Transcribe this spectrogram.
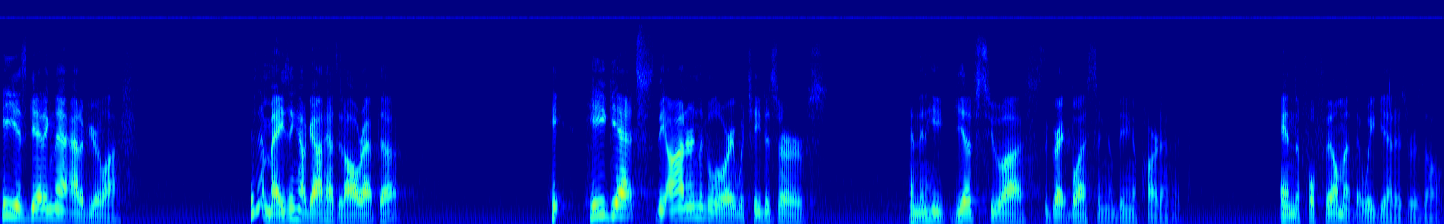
He is getting that out of your life. Isn't it amazing how God has it all wrapped up? He, he gets the honor and the glory which He deserves and then he gives to us the great blessing of being a part of it and the fulfillment that we get as a result.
